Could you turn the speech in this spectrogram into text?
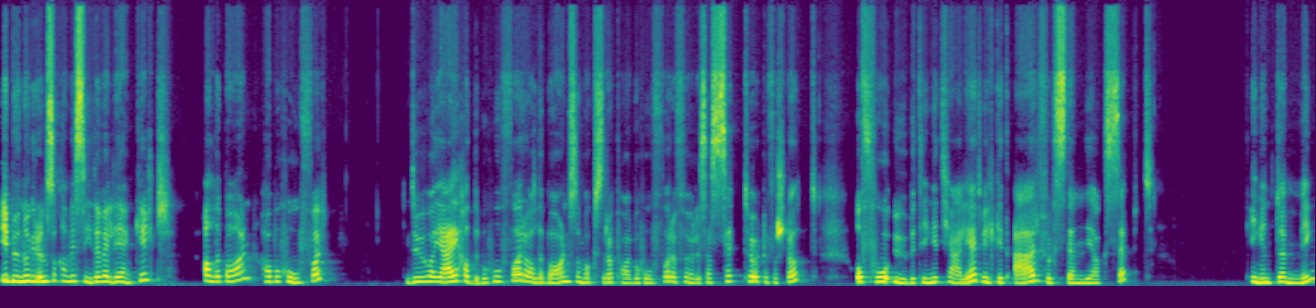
I bunn og grunn så kan vi si det veldig enkelt. Alle barn har behov for du og jeg hadde behov for, og alle barn som vokser opp, har behov for å føle seg sett, hørt og forstått, og få ubetinget kjærlighet, hvilket er fullstendig aksept. Ingen dømming.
